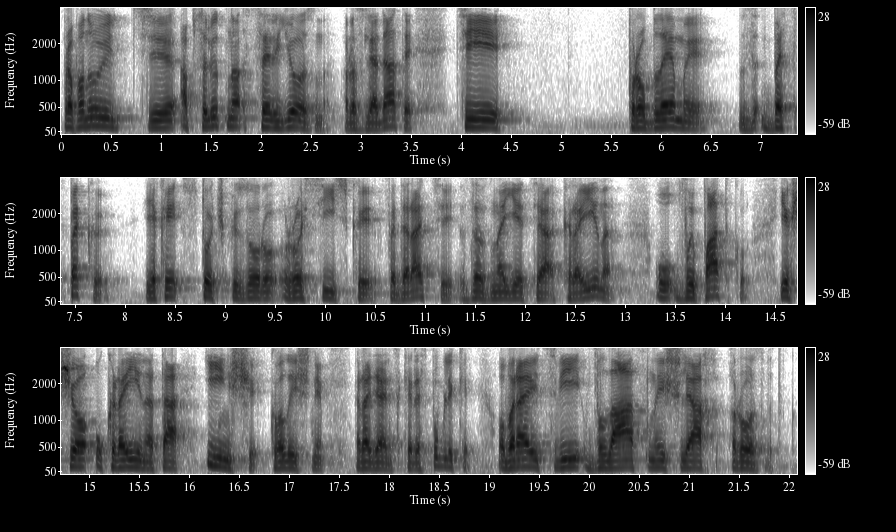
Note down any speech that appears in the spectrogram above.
пропонують абсолютно серйозно розглядати ці проблеми з безпекою, які з точки зору Російської Федерації зазнає ця країна у випадку, якщо Україна та інші колишні радянські республіки обирають свій власний шлях розвитку.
